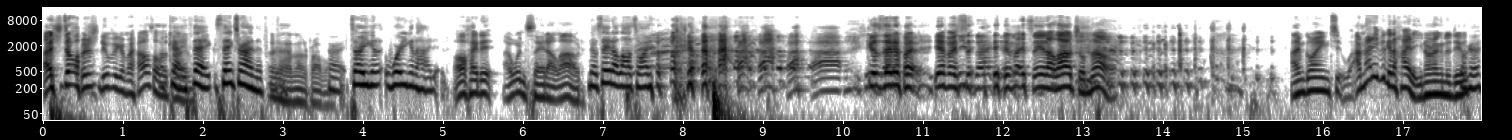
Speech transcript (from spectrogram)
I just don't want her snooping in my house all the Okay, time. Okay, thanks. Thanks for hiding that for me. Okay, not a problem. All right. So are you gonna? Where are you gonna hide it? I'll hide it I wouldn't say it out loud. No, say it out loud. So I. because then if I yeah if I say, if I say it out loud, she'll know. I'm going to. I'm not even gonna hide it. You know what I'm gonna do? Okay.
